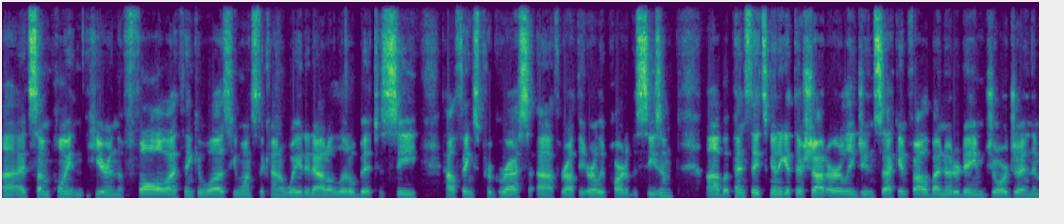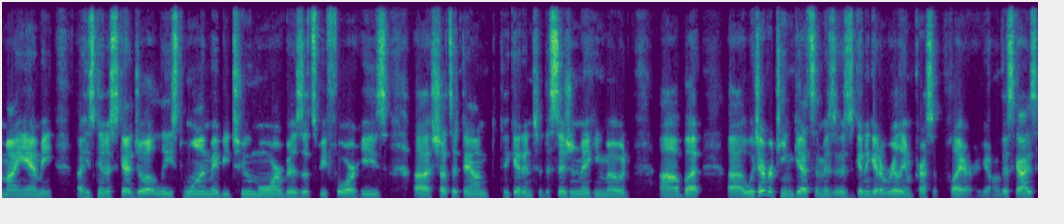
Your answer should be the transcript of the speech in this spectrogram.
uh, at some point here in the fall, I think it was. He wants to kind of wait it out a little bit to see how things progress uh, throughout the early part of the season. Uh, but Penn State's going to get their shot early, June 2nd, followed by Notre Dame, Georgia, and then Miami. Uh, he's going to schedule at least one, maybe two more visits before he's uh, shuts it down to get into decision making mode. Uh, but uh, whichever team gets him is, is going to get a really impressive player. You know, this guy's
